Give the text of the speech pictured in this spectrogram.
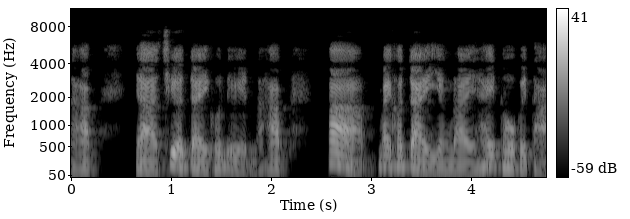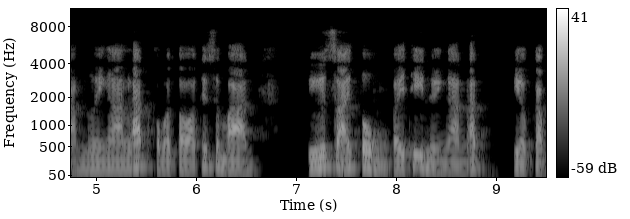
นะครับ อย่าเชื่อใจคนอื่นนะครับ ถ้าไม่เข้าใจอย่างไรให้โทรไปถามหน่วยงานรัฐอบตเทศบาล หรือสายตรงไปที่หน่วยงานรัฐเกี่ยวกับ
